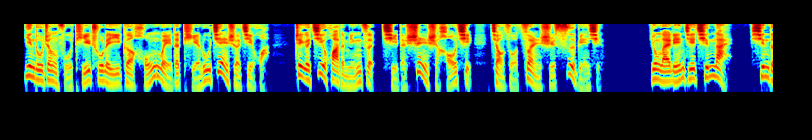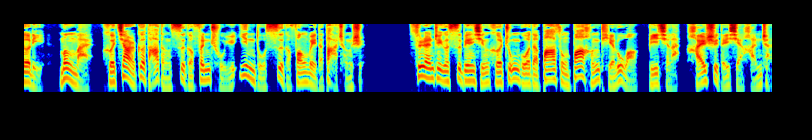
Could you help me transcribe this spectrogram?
印度政府提出了一个宏伟的铁路建设计划。这个计划的名字起得甚是豪气，叫做“钻石四边形”，用来连接钦奈、新德里、孟买和加尔各答等四个分处于印度四个方位的大城市。虽然这个四边形和中国的八纵八横铁路网比起来还是得显寒碜，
